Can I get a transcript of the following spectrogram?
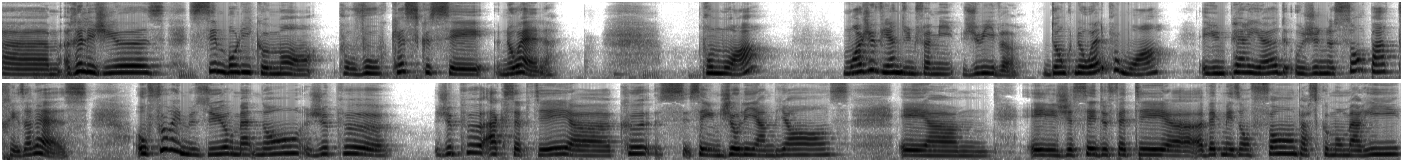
euh, religieuse Symboliquement, pour vous, qu'est-ce que c'est Noël? Pour moi, moi je viens d'une famille juive. Donc Noël pour moi est une période où je ne sens pas très à l'aise. Au fur et à mesure, maintenant, je peux je peux accepter euh, que c'est une jolie ambiance et, euh, et j'essaie de fêter euh, avec mes enfants parce que mon mari,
